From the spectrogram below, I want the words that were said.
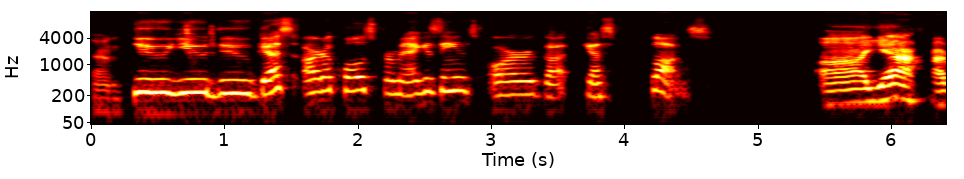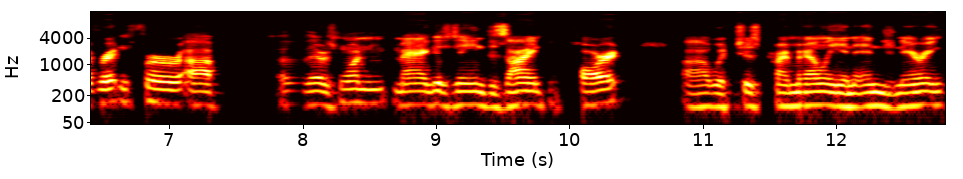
Then, do you do guest articles for magazines or guest blogs? Uh, yeah, I've written for. Uh, there's one magazine, Design to Part, uh, which is primarily an engineering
